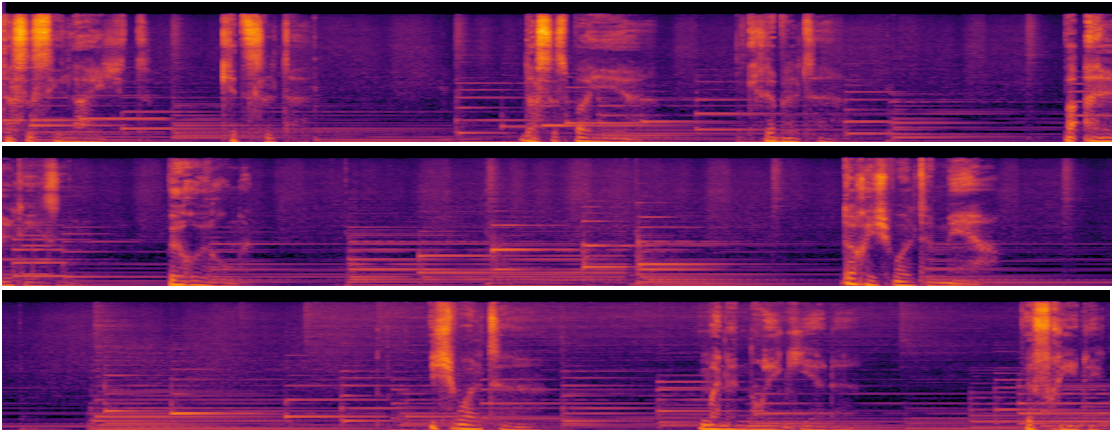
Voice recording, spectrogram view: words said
dass es sie leicht kitzelte, dass es bei ihr kribbelte, bei all diesen Berührungen. Doch ich wollte mehr. Ich wollte meine Neugierde befriedigen.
